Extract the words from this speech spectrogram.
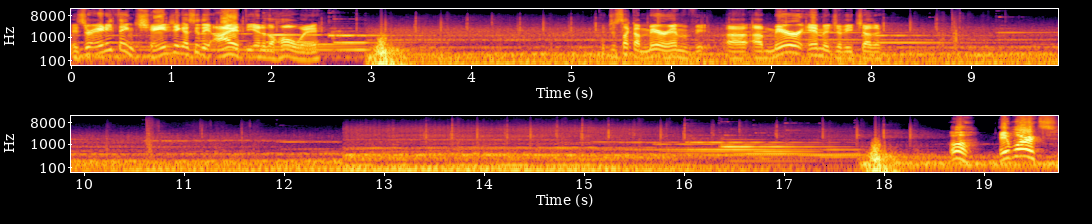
Is there anything changing? I see the eye at the end of the hallway. They're just like a mirror image, uh, a mirror image of each other. Oh, it worked!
